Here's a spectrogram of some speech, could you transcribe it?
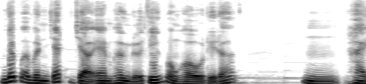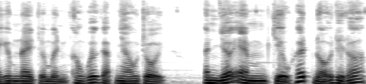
núp ở bên dách chờ em hơn nửa tiếng đồng hồ rồi đó. Ừ, hai hôm nay tụi mình không có gặp nhau rồi. Anh nhớ em chịu hết nổi rồi đó.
